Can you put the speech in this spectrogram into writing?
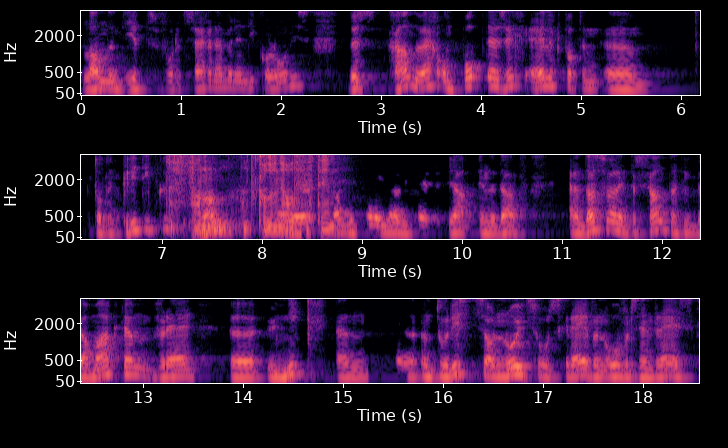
landen die het voor het zeggen hebben in die kolonies. Dus gaandeweg ontpopt hij zich eigenlijk tot een, uh, tot een criticus van, van het koloniale systeem. Van de kolonialiteit, ja, inderdaad. En dat is wel interessant, natuurlijk. Dat maakt hem vrij uh, uniek. En uh, een toerist zou nooit zo schrijven over zijn reis.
